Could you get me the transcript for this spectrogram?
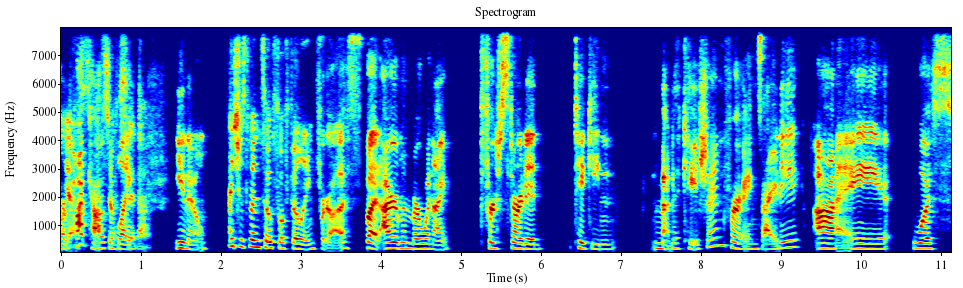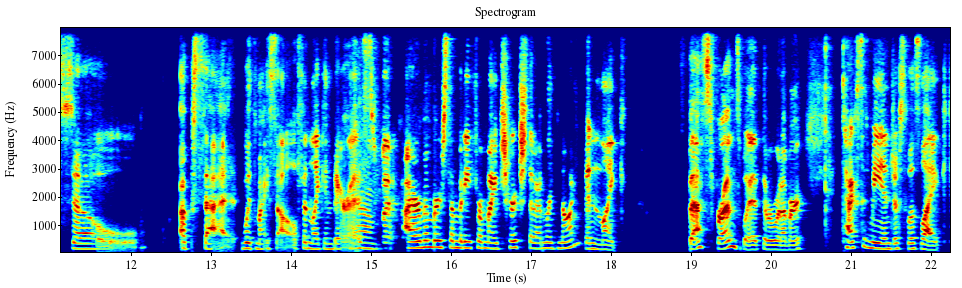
our yes, podcast of like, you know, it's just been so fulfilling for us. But I remember when I first started taking medication for anxiety, I was so upset with myself and like embarrassed. Yeah. But I remember somebody from my church that I'm like not even like best friends with or whatever texted me and just was like,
